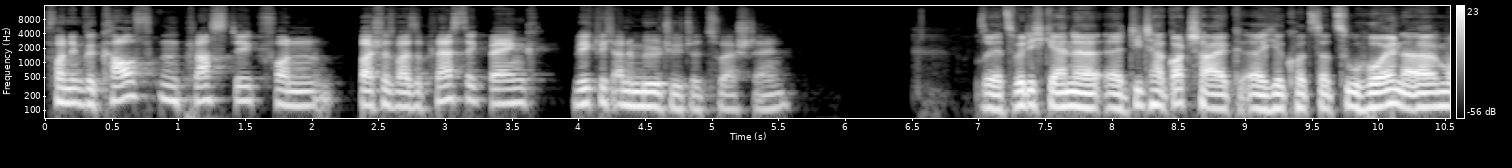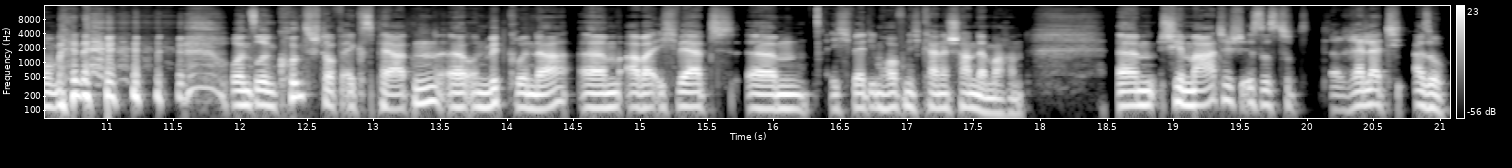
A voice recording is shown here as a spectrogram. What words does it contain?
von dem gekauften Plastik von beispielsweise Plastic Bank wirklich eine Mülltüte zu erstellen? So, jetzt würde ich gerne äh, Dieter Gottschalk äh, hier kurz dazu holen. Äh, Moment. Unseren Kunststoffexperten äh, und Mitgründer. Ähm, aber ich werde ähm, ich werd ihm hoffentlich keine Schande machen. Ähm, schematisch ist es relativ, also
